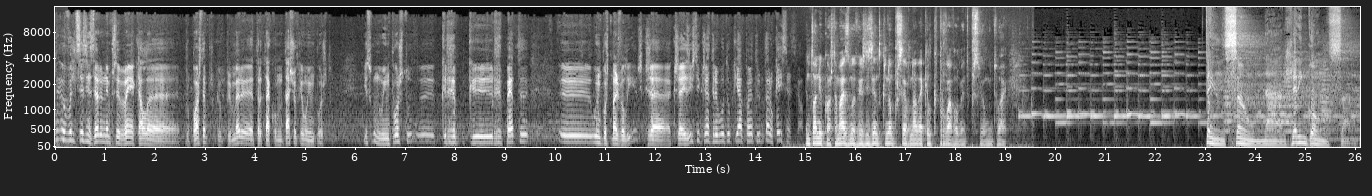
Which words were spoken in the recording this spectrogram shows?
Eu vou-lhe ser sincero, eu nem percebo bem aquela proposta, porque primeiro é tratar como taxa o que é um imposto. E segundo, um imposto eh, que, que repete uh, o imposto de mais-valias, que já, que já existe e que já tributa o que há para tributar, o que é essencial. António Costa, mais uma vez, dizendo que não percebe nada daquilo que provavelmente percebeu muito bem. Tensão na geringonça.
